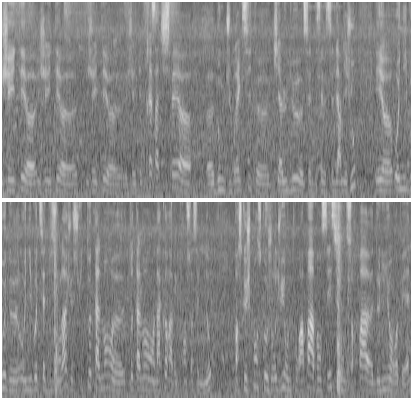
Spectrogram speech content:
j'ai été, très satisfait du Brexit qui a eu lieu ces, derniers jours. Et au, niveau de, cette vision-là, je suis totalement, totalement en accord avec François Asselineau parce que je pense qu'aujourd'hui on ne pourra pas avancer si on ne sort pas de l'Union Européenne.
